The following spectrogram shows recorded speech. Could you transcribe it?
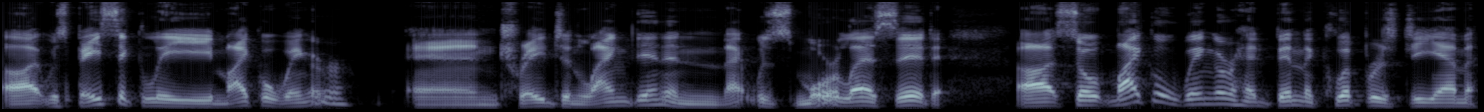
uh, it was basically Michael Winger and Trajan Langdon, and that was more or less it. Uh, so Michael Winger had been the Clippers GM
